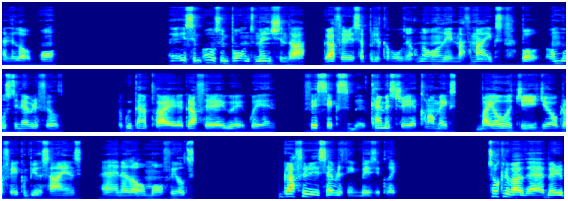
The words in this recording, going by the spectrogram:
and a lot more. It's also important to mention that graph theory is applicable not only in mathematics but almost in every field. We can apply graph theory in physics, chemistry, economics, biology, geography, computer science, and a lot more fields. Graph theory is everything basically. Talking about the very,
